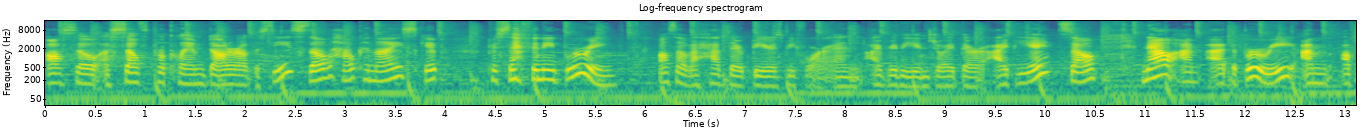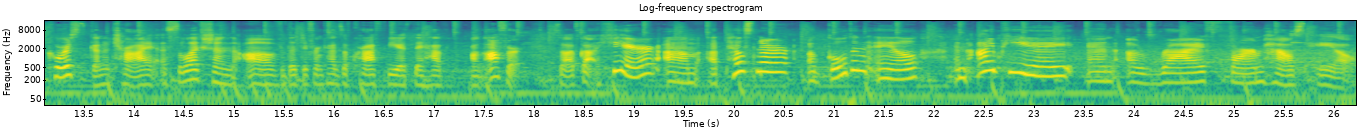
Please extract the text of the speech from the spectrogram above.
also a self proclaimed daughter of the sea, so how can I skip Persephone Brewing? Also, I had their beers before and I really enjoyed their IPA. So now I'm at the brewery. I'm, of course, gonna try a selection of the different kinds of craft beers they have on offer. So I've got here um, a Pilsner, a Golden Ale, an IPA, and a Rye Farmhouse Ale.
